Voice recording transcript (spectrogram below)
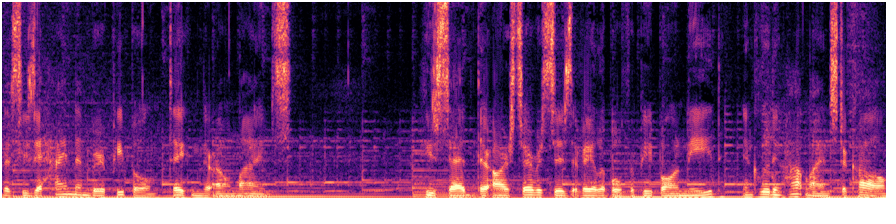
that sees a high number of people taking their own lives. He said there are services available for people in need, including hotlines to call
